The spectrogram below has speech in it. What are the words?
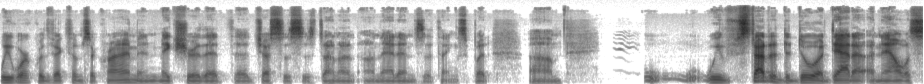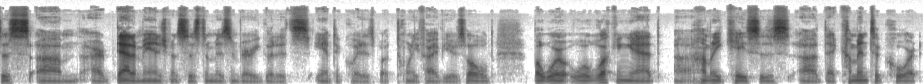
we work with victims of crime and make sure that justice is done on, on that ends of things. But um, we've started to do a data analysis. Um, our data management system isn't very good. It's antiquated. It's about 25 years old. But we're, we're looking at uh, how many cases uh, that come into court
